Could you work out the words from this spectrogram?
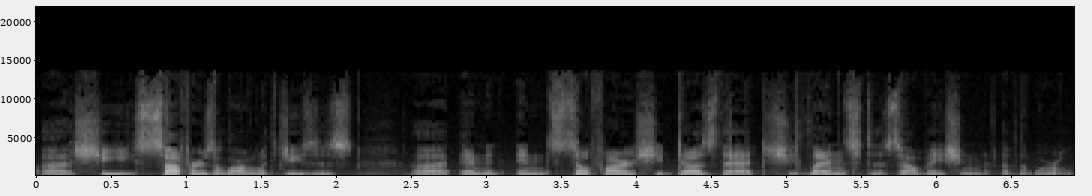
Uh, she suffers along with Jesus, uh, and in so far as she does that, she lends to the salvation of the world.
